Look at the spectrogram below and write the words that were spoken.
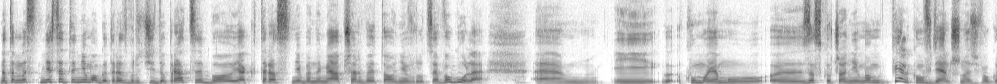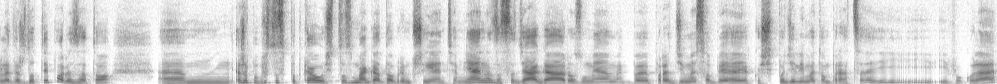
Natomiast niestety nie mogę teraz wrócić do pracy, bo jak teraz nie będę miała przerwy, to nie wrócę w ogóle. I ku mojemu y, zaskoczeniu mam wielką wdzięczność w ogóle, wiesz, do tej pory za to, że po prostu spotkało się to z mega dobrym przyjęciem, nie? Na zasadzie Aga, rozumiem, jakby poradzimy sobie, jakoś podzielimy tą pracę i, i w ogóle.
